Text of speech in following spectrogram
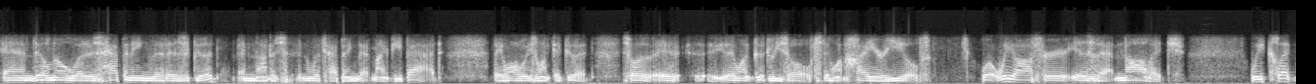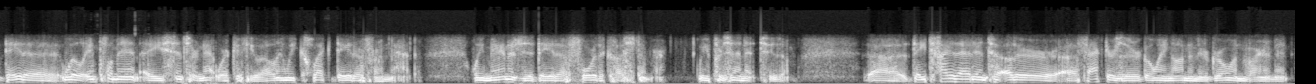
and they'll know what is happening that is good and not as and what's happening that might be bad. They always want the good, so uh, they want good results. They want higher yields. What we offer is that knowledge. We collect data. We'll implement a sensor network, if you will, and we collect data from that. We manage the data for the customer. We present it to them. Uh, they tie that into other uh, factors that are going on in their grow environment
